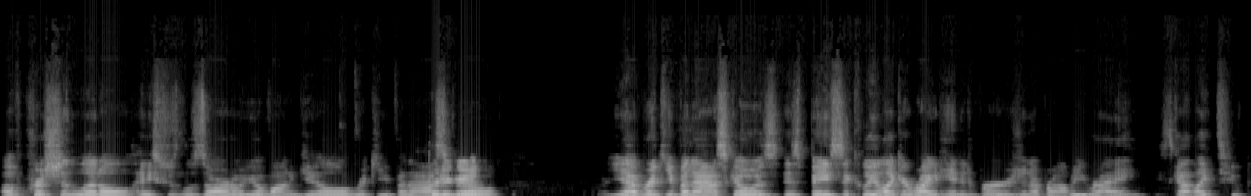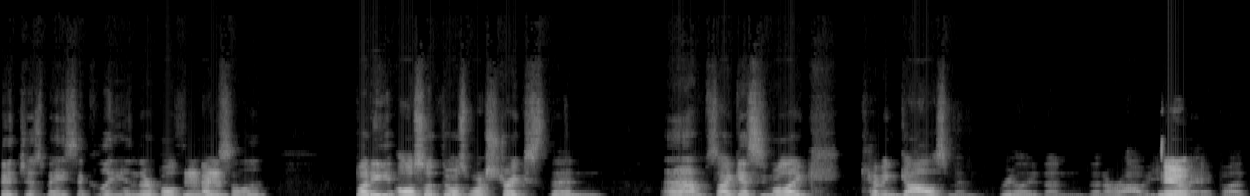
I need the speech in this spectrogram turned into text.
of Christian Little, Jesus Luzardo, Jovan Gill, Ricky Vanasco. Pretty good. Yeah, Ricky Vanasco is, is basically like a right-handed version of Robbie Ray. He's got like two pitches basically, and they're both Mhm. excellent. But he also throws more strikes than, eh, so I guess he's more like Kevin Gausman really than than a Robbie Yeah. Ray. But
